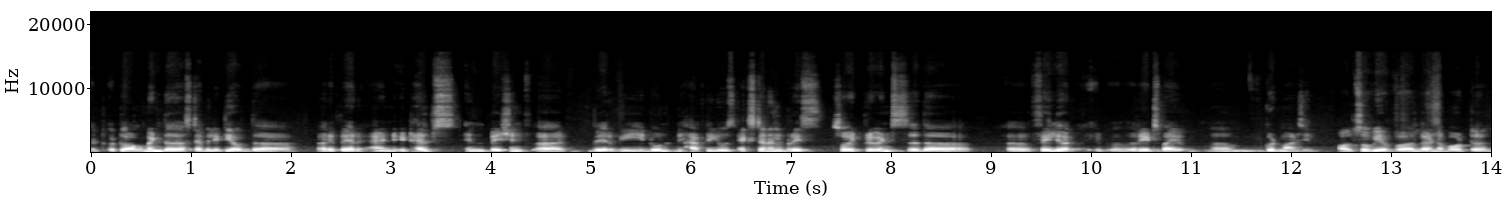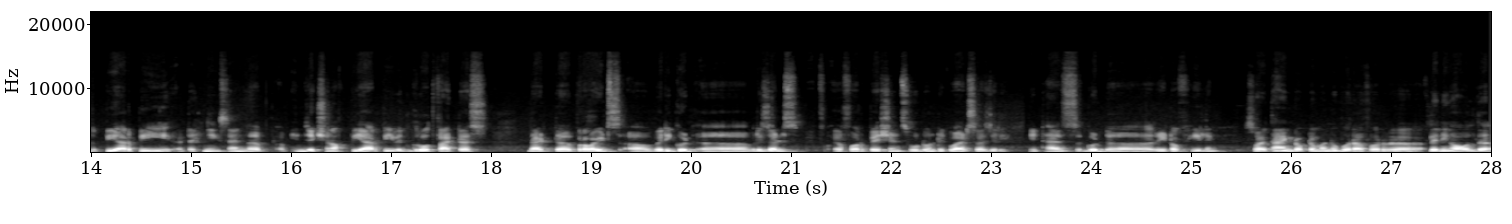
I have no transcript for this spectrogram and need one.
to augment the stability of the repair, and it helps in patient uh, where we don't have to use external brace. So it prevents uh, the failure uh, rates by um, good margin. Also, we have uh, learned about uh, the PRP techniques and uh, injection of PRP with growth factors that uh, provides uh, very good uh, results for patients who don't require surgery. It has good uh, rate of healing. So I thank Dr. Manu Bora for uh, explaining all the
